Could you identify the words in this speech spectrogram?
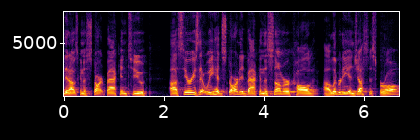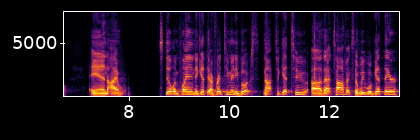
that I was going to start back into a series that we had started back in the summer called uh, Liberty and Justice for All. And I still am planning to get there. I've read too many books not to get to uh, that topic, so we will get there.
